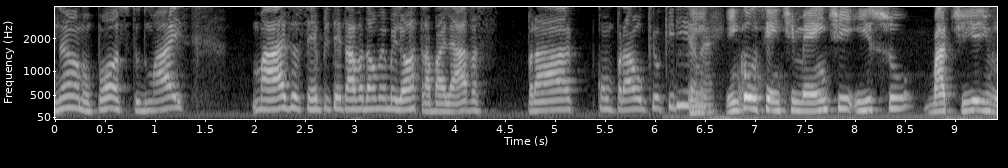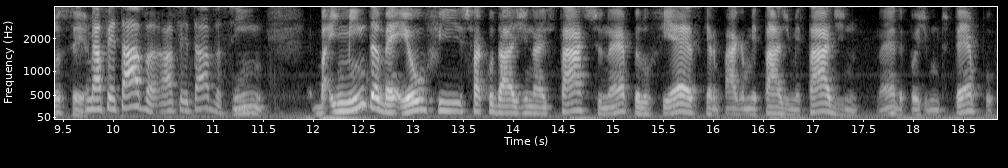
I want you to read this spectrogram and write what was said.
Não, não posso e tudo mais. Mas eu sempre tentava dar o meu melhor, trabalhava pra comprar o que eu queria, Sim. né? Inconscientemente, isso batia em você. Me afetava? Afetava, sim. Sim. Em mim também, eu fiz faculdade na Estácio, né, pelo FIES, que era paga metade, metade, né, depois de muito tempo.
